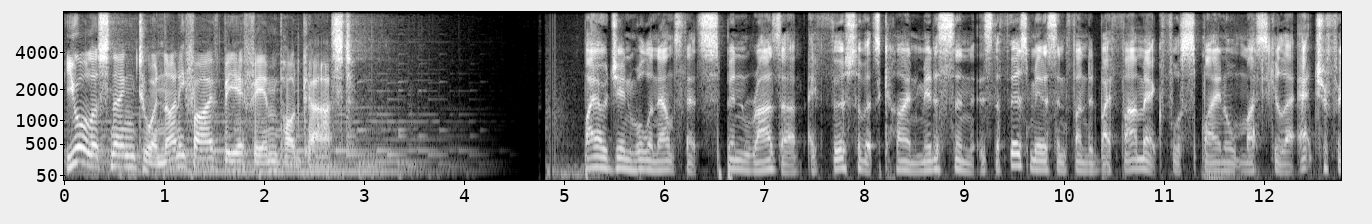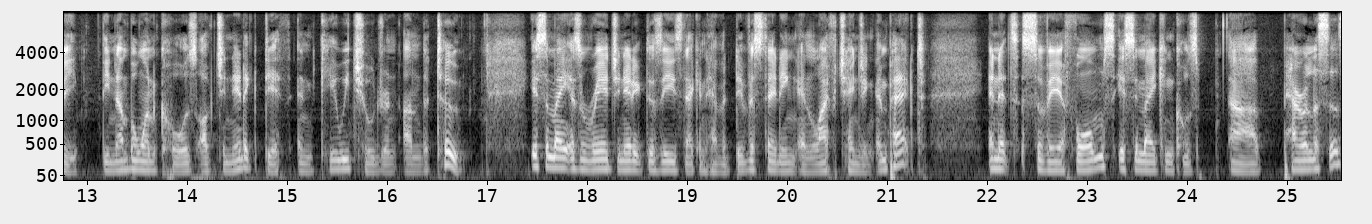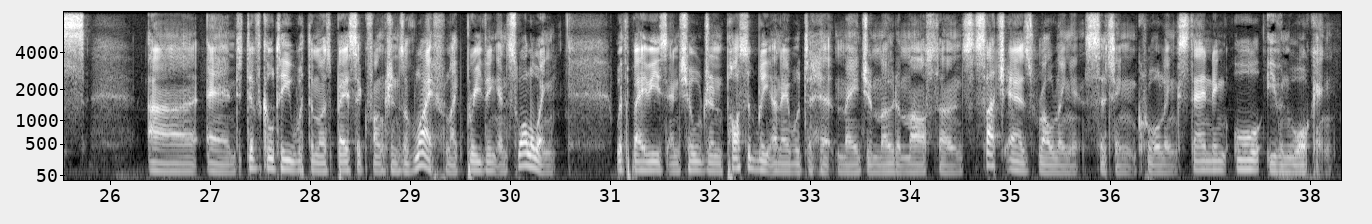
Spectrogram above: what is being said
You're listening to a 95BFM podcast. Biogen will announce that Spinraza, a first of its kind medicine, is the first medicine funded by Pharmac for spinal muscular atrophy, the number one cause of genetic death in Kiwi children under two. SMA is a rare genetic disease that can have a devastating and life changing impact. In its severe forms, SMA can cause uh, paralysis, uh, and difficulty with the most basic functions of life, like breathing and swallowing, with babies and children possibly unable to hit major motor milestones such as rolling, sitting, crawling, standing, or even walking.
